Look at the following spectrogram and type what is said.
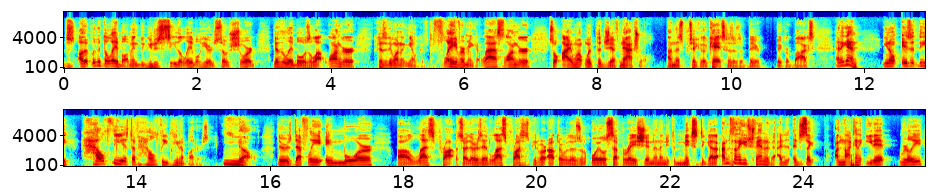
just other, look at the label. I mean, you can just see the label here is so short. The other label was a lot longer because they want to, you know, give it the flavor, make it last longer. So I went with the Jif Natural on this particular case because there's a bigger, bigger box. And again, you know, is it the healthiest of healthy peanut butters? No. There is definitely a more uh, less pro sorry, there's a less processed peanut butter out there where there's an oil separation and then you have to mix it together. I'm just not a huge fan of it. I just, I just like I'm not gonna eat it really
